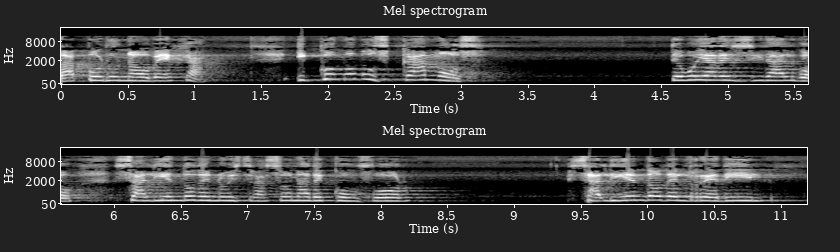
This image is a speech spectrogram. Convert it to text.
Va por una oveja. ¿Y cómo buscamos? Te voy a decir algo, saliendo de nuestra zona de confort, saliendo del redil,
